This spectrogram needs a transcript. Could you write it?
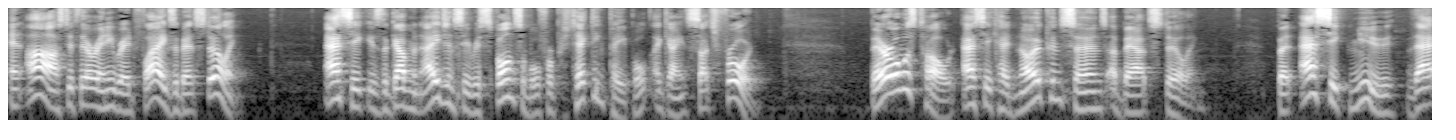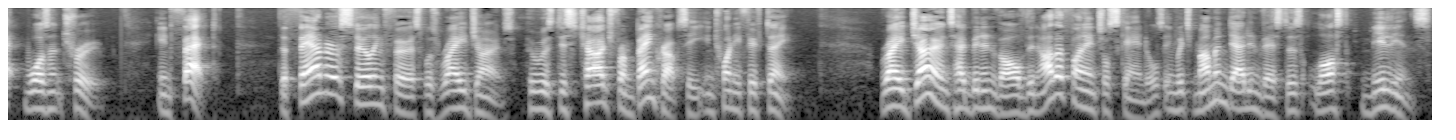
and asked if there were any red flags about Sterling. ASIC is the government agency responsible for protecting people against such fraud. Beryl was told ASIC had no concerns about Sterling, but ASIC knew that wasn't true. In fact, the founder of Sterling First was Ray Jones, who was discharged from bankruptcy in 2015. Ray Jones had been involved in other financial scandals in which mum and dad investors lost millions.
